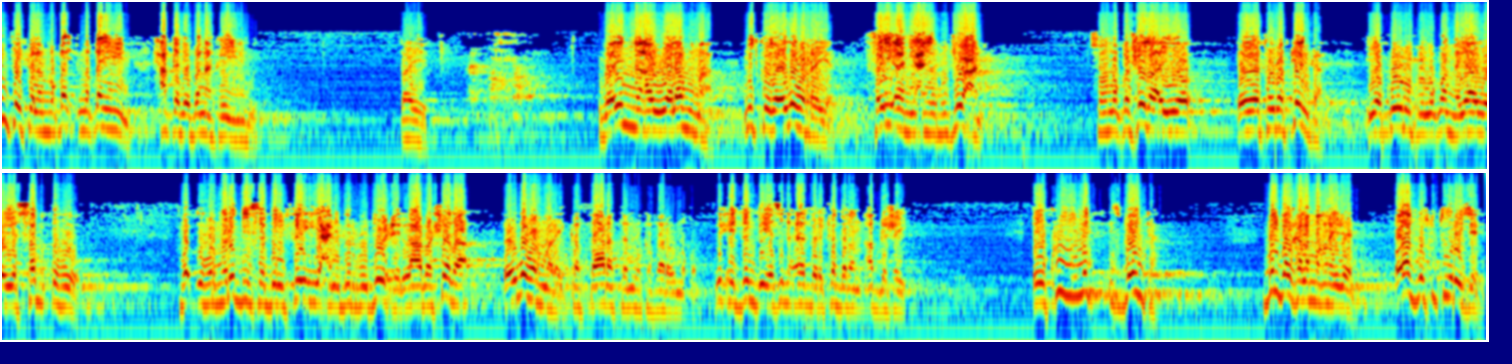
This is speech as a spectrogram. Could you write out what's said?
intay kala maqan yihiin xaqay bay bannaan kaga yihiin ayb wa ina awalahuma midkooda ugu horreeya fayan yani rujuucan soo noqoshada iyo toobadkeenka yakuun wuxuu noqon hayaa weeye sabquhu hormaridiisa bilfay yani birujuuci laabashada ugu hormaray kafaaratan lahu kafaara u noqon wixii dembi ee saddexda beri ka badan aad gashay ee ku yimid isgoynta bil baad kala maqnaydeen oo afka isku tuurayseen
